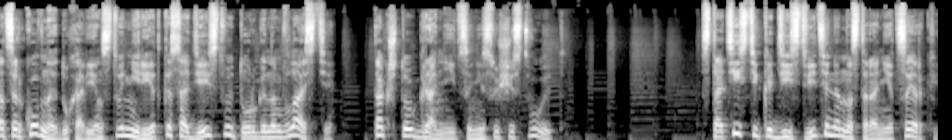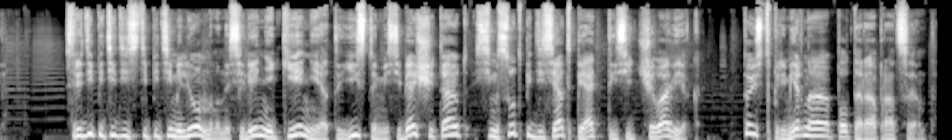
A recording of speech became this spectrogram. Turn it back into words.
а церковное духовенство нередко содействует органам власти, так что границы не существует». Статистика действительно на стороне церкви – Среди 55-миллионного населения Кении атеистами себя считают 755 тысяч человек, то есть примерно полтора процента.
